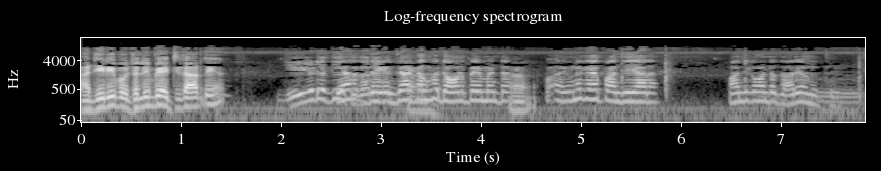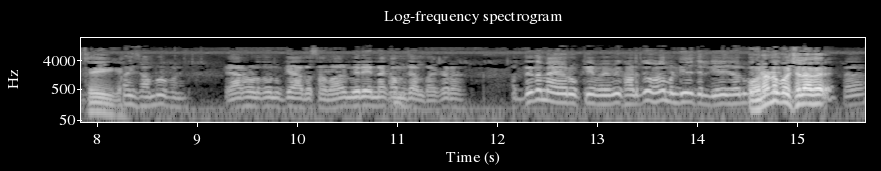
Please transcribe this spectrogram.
ਹਾਂ ਜੀਰੀ ਪੁੱਛ ਲਈ ਵੀ ਇੱਥੇ ਤਾਰਦੀ ਆ। ਜੀ ਜਿਹੜੀ ਅੱਧੀ ਯਾਰ ਹਿੱਸੇਦਾਰ ਦੇਖ ਜਾ ਕਹੂੰਗਾ ਡਾਊਨ ਪੇਮੈਂਟ ਹਾਂ। ਉਹਨੇ ਕਿਹਾ 5000 5 ਕਮੈਂਟ ਉਤਾਰੇ ਹੁਣ ਇੱਥੇ ਠੀਕ ਆ। ਭਾਈ ਸੰਭੂ ਆਪਣੀ। ਯਾਰ ਹੁਣ ਤੁਹਾਨੂੰ ਕਿਆ ਦੱਸਾਂ ਬਾਅਦ ਮੇਰੇ ਇੰਨਾ ਕੰਮ ਚੱਲਦਾ ਘਰ। ਅੱਧੇ ਤਾਂ ਮੈਂ ਰੁਕੇ ਮੈਂ ਵੀ ਖੜ ਜਾਓ ਹੁਣ ਮੰਡੀ ਤੇ ਚੱਲੀ ਨਹੀਂ ਸਾਨੂੰ ਉਹਨਾਂ ਨੂੰ ਪੁੱਛ ਲੈ ਫਿਰ। ਹਾਂ।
